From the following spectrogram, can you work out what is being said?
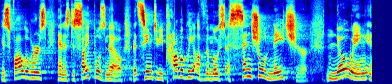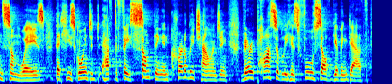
his followers and his disciples know that seem to be probably of the most essential nature, knowing in some ways that he's going to have to face something incredibly challenging, very possibly his full self giving death.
